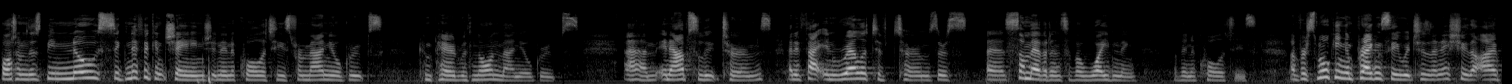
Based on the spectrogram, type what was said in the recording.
bottom there's been no significant change in inequalities for manual groups compared with non manual groups. Um, in absolute terms, and in fact, in relative terms, there's uh, some evidence of a widening of inequalities. And for smoking and pregnancy, which is an issue that I've,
